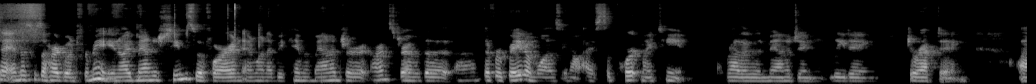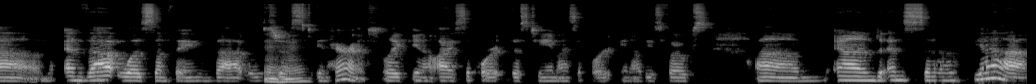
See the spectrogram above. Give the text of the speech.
and this was a hard one for me you know i'd managed teams before and, and when i became a manager at Nordstrom the, uh, the verbatim was you know i support my team rather than managing leading directing um, and that was something that was mm-hmm. just inherent like you know i support this team i support you know these folks um, and and so yeah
